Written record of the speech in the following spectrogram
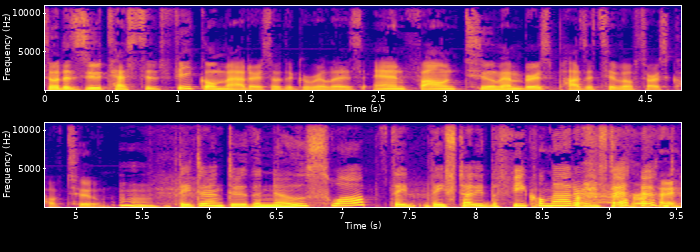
So the zoo tested fecal matters of the gorillas and found two members positive of SARS-CoV-2. They didn't do the nose swab. They they studied the fecal matter instead. right.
